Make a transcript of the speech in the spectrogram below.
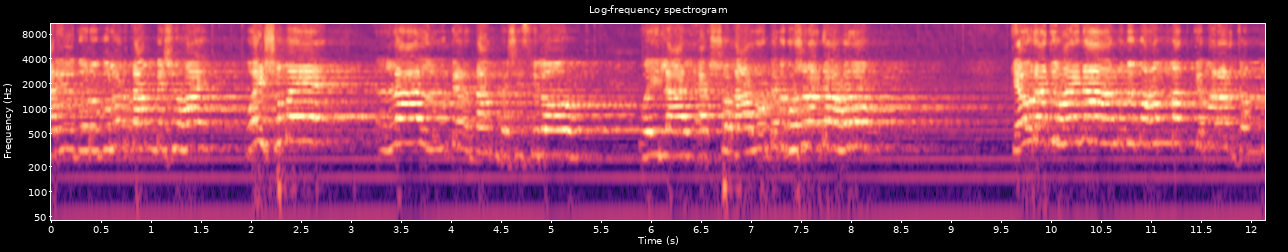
আরিল গরুগুলোর দাম বেশি হয়, ওই সময়ে লাল উটের দাম বেশি ছিল। ওই লাল একশো লাল উটের ঘোষণা দেওয়া হলো। কেউ রাজি হয় না নবী মোহাম্মদকে মারার জন্য।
